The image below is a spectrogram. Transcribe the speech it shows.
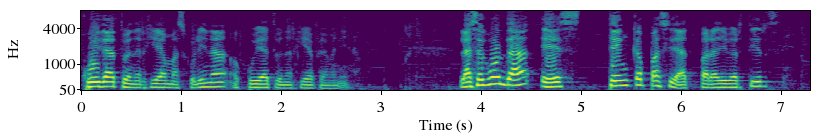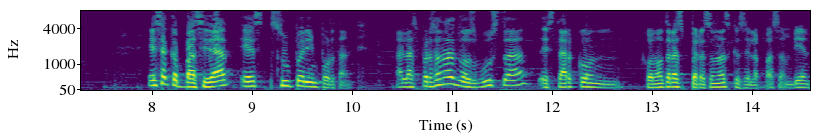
cuida tu energía masculina o cuida tu energía femenina. La segunda es ten capacidad para divertirse. Esa capacidad es súper importante. A las personas nos gusta estar con, con otras personas que se la pasan bien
